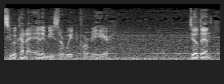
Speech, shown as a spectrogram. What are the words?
see what kind of enemies are waiting for me here. Till then.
